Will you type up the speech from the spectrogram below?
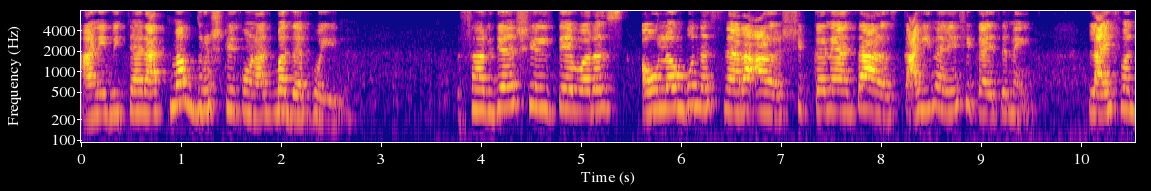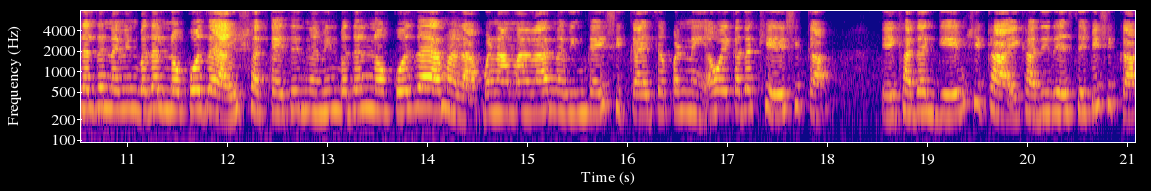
आणि विचारात्मक दृष्टिकोनात बदल होईल. सर्जनशीलतेवरच अवलंबून असणारा आळस शिकण्याचा आळस काही नवीन शिकायचं नाही. लाईफ तर नवीन बदल नकोच आहे. आयुष्यात काहीतरी नवीन बदल नकोच आहे आम्हाला. पण आम्हाला नवीन काही शिकायचं पण नाही. अहो एखादा खेळ शिका. एखादा गेम शिका. एखादी रेसिपी शिका.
